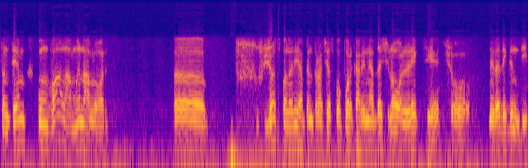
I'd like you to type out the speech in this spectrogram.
suntem cumva la mâna lor. Uh, jos pălăria pentru acest popor care ne-a dat și nouă lecție și o ne dă de gândit.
